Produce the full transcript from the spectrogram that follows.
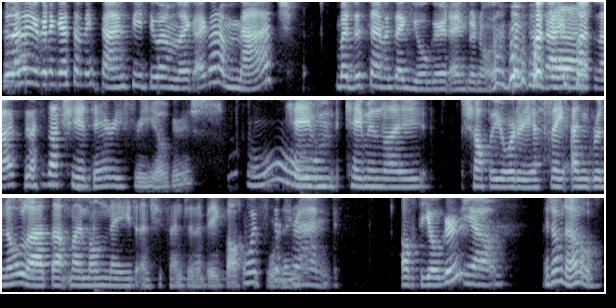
But I thought you're gonna get something fancy too. I'm like, I got a match, but this time it's like yogurt and granola. but I got last This time. is actually a dairy-free yogurt. Ooh. Came came in my Shopee order yesterday, and granola that my mom made, and she sent in a big box What's this morning. the brand of the yogurt? Yeah, I don't know.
